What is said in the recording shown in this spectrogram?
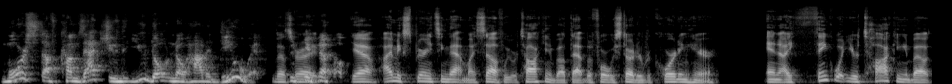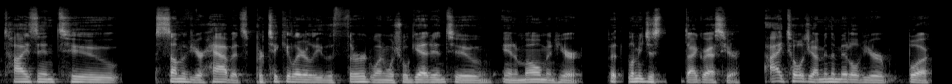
more stuff comes at you that you don't know how to deal with. That's right. You know? Yeah, I'm experiencing that myself. We were talking about that before we started recording here. And I think what you're talking about ties into some of your habits, particularly the third one, which we'll get into in a moment here. But let me just digress here. I told you I'm in the middle of your book.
